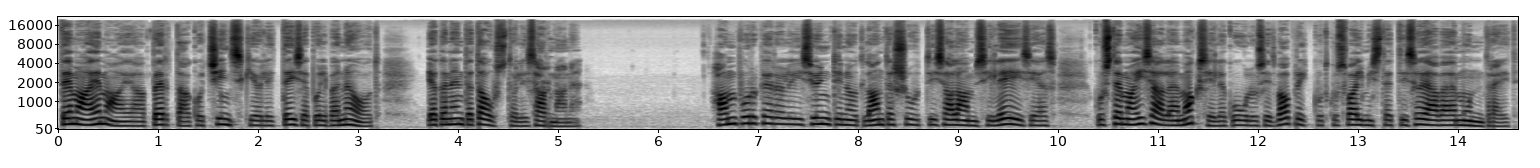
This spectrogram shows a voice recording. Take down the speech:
tema ema ja Berta Kotšinski olid teise põlve nõod ja ka nende taust oli sarnane. Hamburger oli sündinud Landeshutis alam Silesias, kus tema isale Maxile kuulusid vabrikud, kus valmistati sõjaväemundreid.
